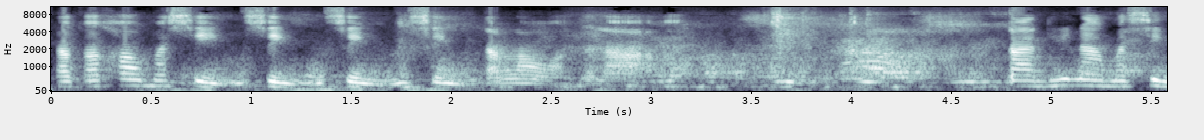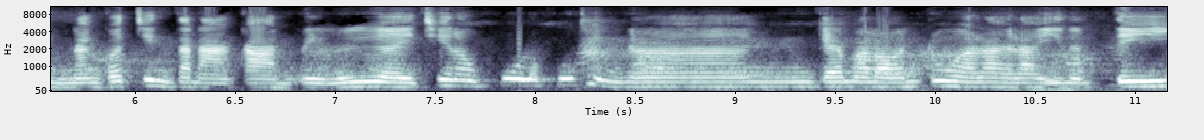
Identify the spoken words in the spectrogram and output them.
แล้วก็เข้ามาสิงสิงสิงสิงตลอดเวลาการที่นางมาสิงนางก็จินตนาการไปเรื่อย ที่เราพูดเราพูดถึงนาง แกมาร้อนตัวอะไรอะไรอินันตี้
